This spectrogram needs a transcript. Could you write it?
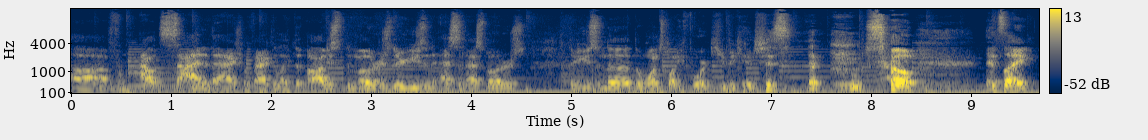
uh, from outside of the actual factory. Like the, obviously the motors, they're using S and S motors. They're using the the 124 cubic inches. so it's like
